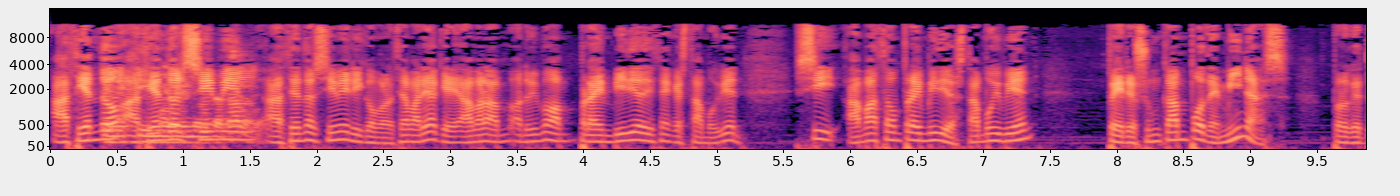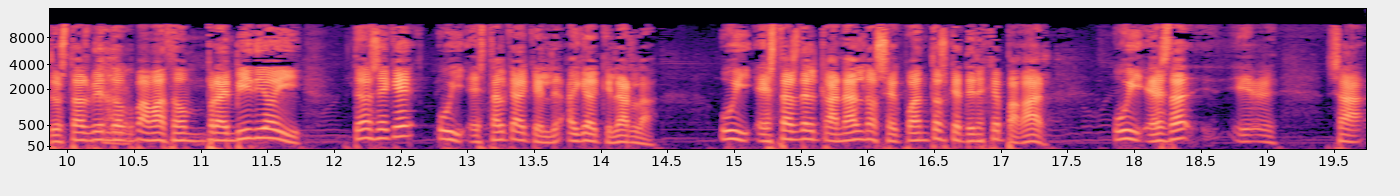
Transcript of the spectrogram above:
haciendo, haciendo el símil, haciendo el símil y como decía María, que ahora, ahora mismo Prime Video dicen que está muy bien. Sí, Amazon Prime Video está muy bien, pero es un campo de minas. Porque tú estás viendo Claro. Amazon Prime Video y no sé qué, uy, está el que hay que, hay que alquilarla. Uy, esta es del canal no sé cuántos que tienes que pagar. Uy, esta... eh, o sea,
